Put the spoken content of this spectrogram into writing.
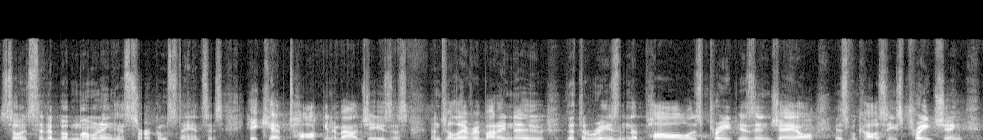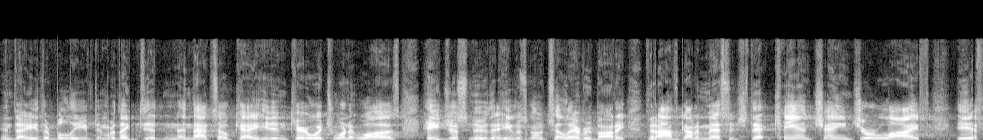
so instead of bemoaning his circumstances, he kept talking about Jesus until everybody knew that the reason that Paul is, is in jail is because he's preaching, and they either believed him or they didn't, and that's okay. He didn't care which one it was. He just knew that he was going to tell everybody that I've got a message that can change your life if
